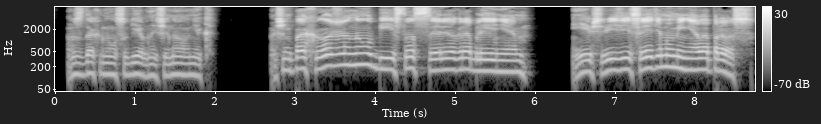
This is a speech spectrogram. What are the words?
— вздохнул судебный чиновник, — «очень похоже на убийство с целью ограбления. И в связи с этим у меня вопрос.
